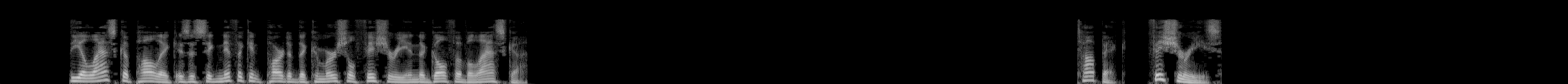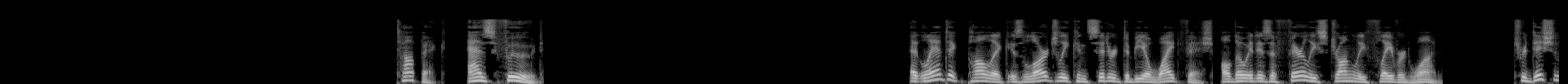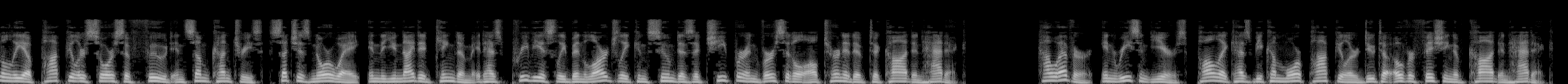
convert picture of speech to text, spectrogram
The Alaska pollock is a significant part of the commercial fishery in the Gulf of Alaska. Fisheries As food Atlantic pollock is largely considered to be a whitefish, although it is a fairly strongly flavored one. Traditionally a popular source of food in some countries, such as Norway, in the United Kingdom it has previously been largely consumed as a cheaper and versatile alternative to cod and haddock. However, in recent years, pollock has become more popular due to overfishing of cod and haddock.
